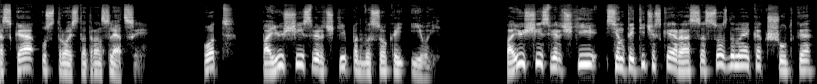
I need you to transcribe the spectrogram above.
СК устройство трансляции. От «Поющие сверчки под высокой ивой». Поющие сверчки – синтетическая раса, созданная как шутка,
